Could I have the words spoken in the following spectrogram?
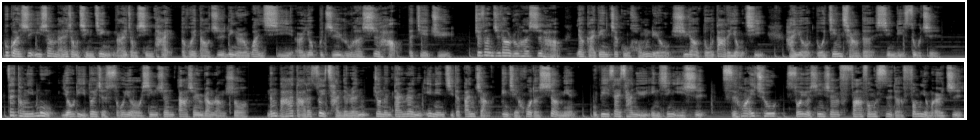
不管是以上哪一种情境，哪一种心态，都会导致令人惋惜而又不知如何是好的结局。就算知道如何是好，要改变这股洪流，需要多大的勇气，还有多坚强的心理素质。在同一幕，尤里对着所有新生大声嚷嚷说。能把他打得最惨的人，就能担任一年级的班长，并且获得赦免，不必再参与迎新仪式。此话一出，所有新生发疯似的蜂拥而至，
